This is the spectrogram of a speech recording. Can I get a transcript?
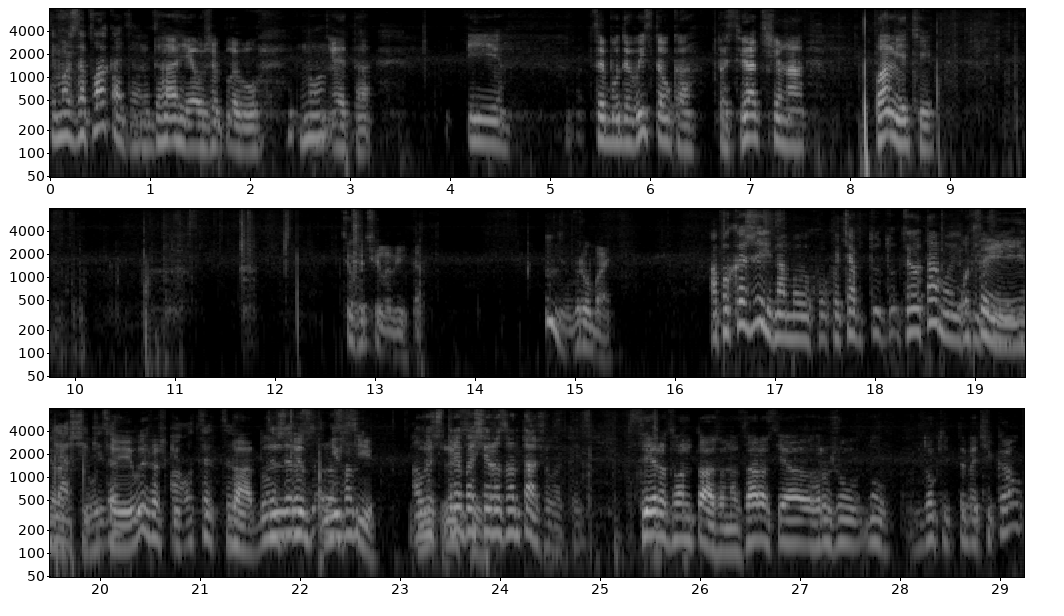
Ти можеш заплакати зараз? Да, я вже пливу. Ну, Это. І це буде виставка присвячена пам'яті цього чоловіка. Ну, Вирубай. а покажи нам е, хоча б тут. Це отам Оце і іграшки. ящики, Оце да? і іграшки. А, оце це. да, ну, це ж не, роз- не розван- всі. Але Не- ж не треба всі. ще розвантажувати. Все розвантажено. Зараз я гружу, ну, доки тебе чекав.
